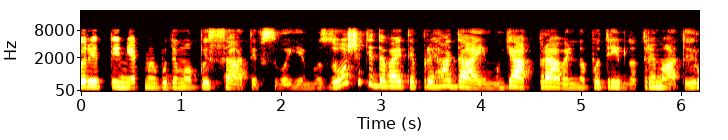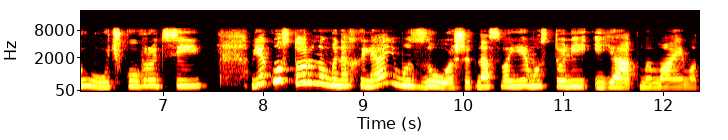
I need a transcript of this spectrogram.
Перед тим, як ми будемо писати в своєму зошиті, давайте пригадаємо, як правильно потрібно тримати ручку в руці, в яку сторону ми нахиляємо зошит на своєму столі і як ми маємо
